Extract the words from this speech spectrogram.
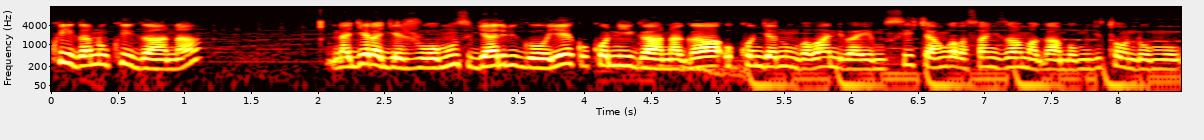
kwiga ni ukwigana nagerageje uwo munsi byari bigoye kuko niganaga uko njya numva abandi ba MC cyangwa abasangizaho amagambo mu gitondo mu-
